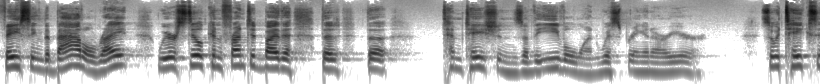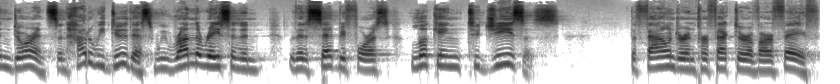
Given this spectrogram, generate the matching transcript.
facing the battle, right? We are still confronted by the, the, the temptations of the evil one whispering in our ear. So it takes endurance. And how do we do this? We run the race in, that is set before us looking to Jesus, the founder and perfecter of our faith,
